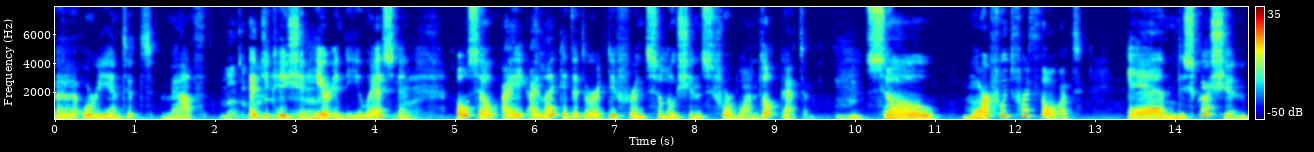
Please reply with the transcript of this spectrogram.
uh, oriented math Math education yeah. here in the US. And also, I, I like it that there are different solutions for one dot pattern. Mhm. So, more food for thought and discussion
